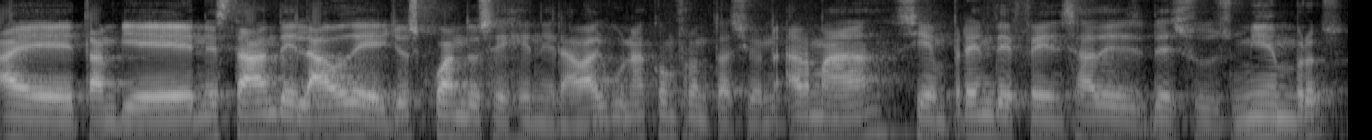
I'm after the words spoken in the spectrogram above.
Eh, eh, también estaban del lado de ellos cuando se generaba alguna confrontación armada, siempre en defensa de, sus miembros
